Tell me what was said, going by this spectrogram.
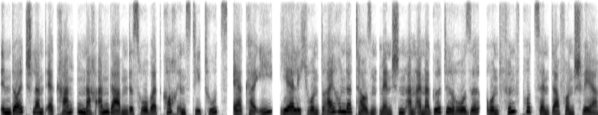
In Deutschland erkranken nach Angaben des Robert Koch Instituts, RKI, jährlich rund 300.000 Menschen an einer Gürtelrose, rund 5% davon schwer.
